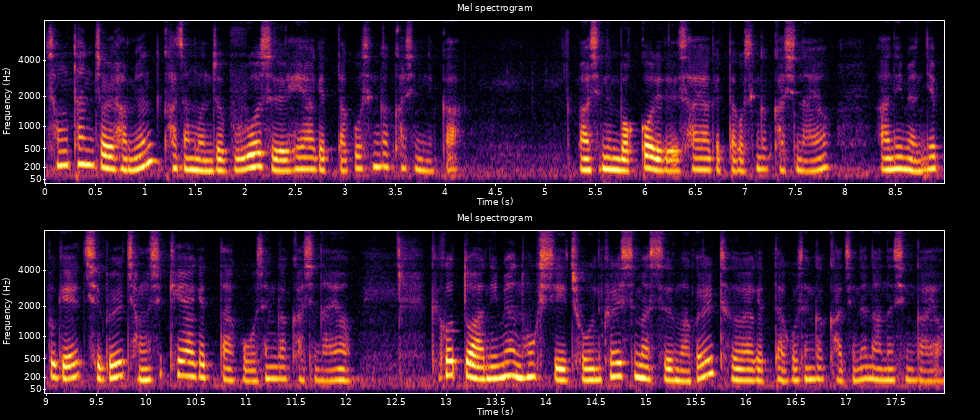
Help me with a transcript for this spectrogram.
성탄절 하면 가장 먼저 무엇을 해야겠다고 생각하십니까? 맛있는 먹거리를 사야겠다고 생각하시나요? 아니면 예쁘게 집을 장식해야겠다고 생각하시나요? 그것도 아니면 혹시 좋은 크리스마스 음악을 들어야겠다고 생각하지는 않으신가요?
